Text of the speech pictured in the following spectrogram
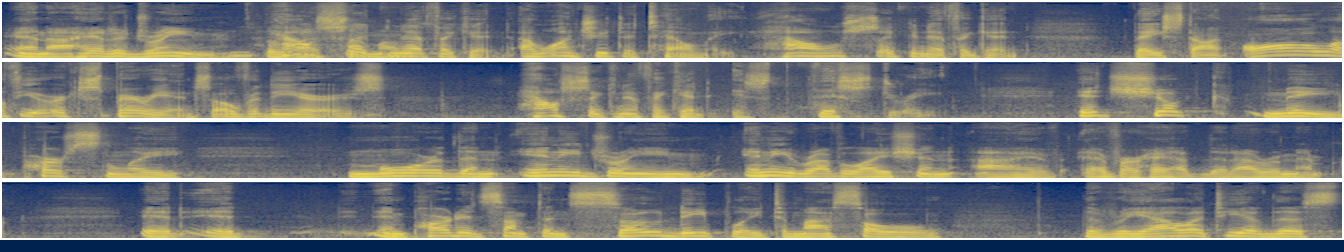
and I had a dream. How significant? I, I want you to tell me how significant, based on all of your experience over the years, how significant is this dream? It shook me personally more than any dream, any revelation I have ever had that I remember. It, it imparted something so deeply to my soul the reality of this,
